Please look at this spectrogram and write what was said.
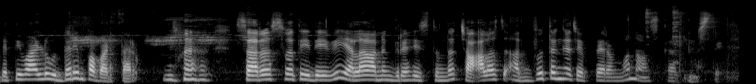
ప్రతి వాళ్ళు ఉద్ధరింపబడతారు. సరస్వతి దేవి ఎలా అనుగ్రహిస్తుందో చాలా అద్భుతంగా చెప్పారమ్మా. నమస్కారం. నమస్తే.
